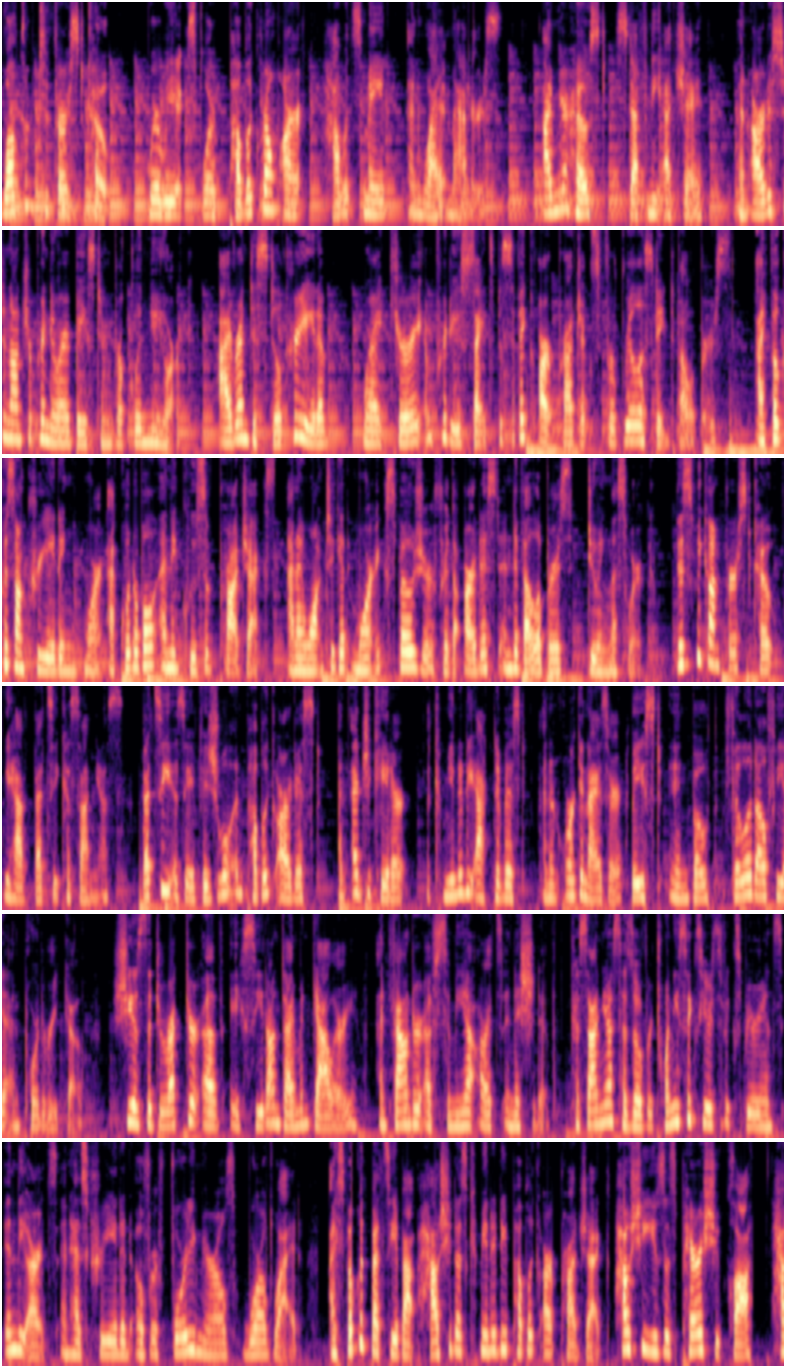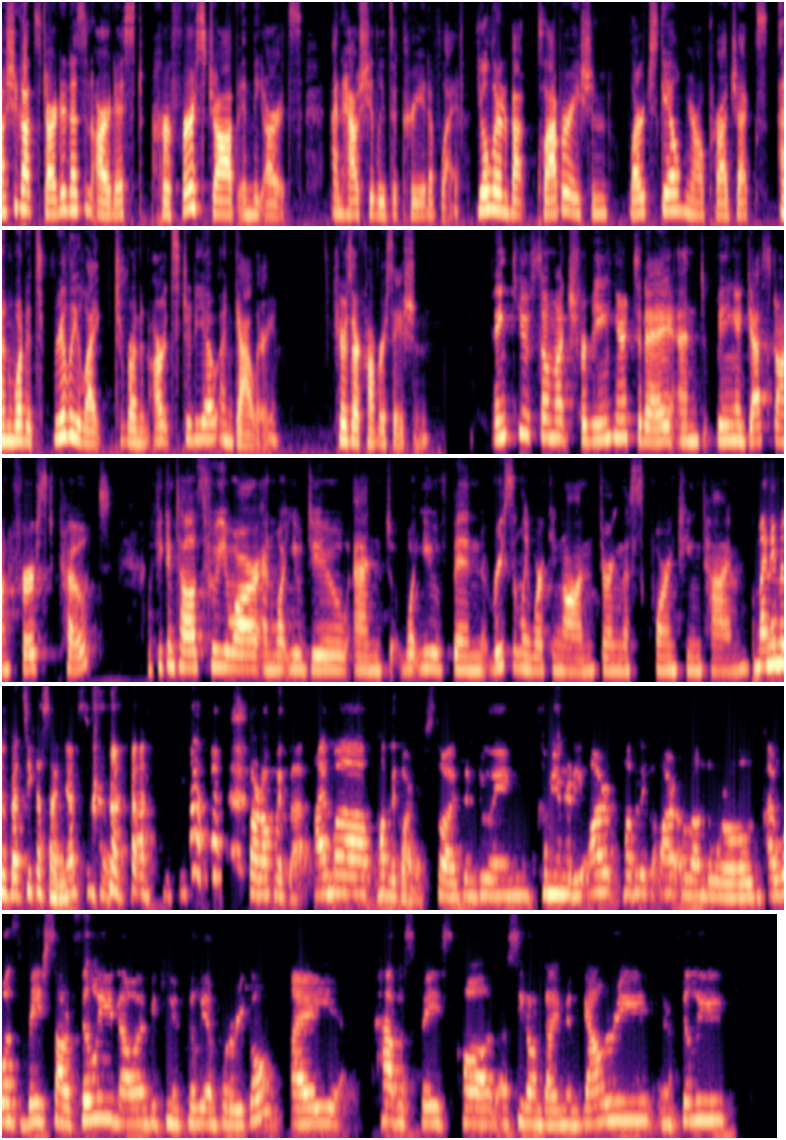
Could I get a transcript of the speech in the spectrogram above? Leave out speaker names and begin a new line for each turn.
Welcome to First Coat, where we explore public realm art, how it's made, and why it matters. I'm your host, Stephanie Etche, an artist and entrepreneur based in Brooklyn, New York. I run Distill Creative, where I curate and produce site specific art projects for real estate developers. I focus on creating more equitable and inclusive projects, and I want to get more exposure for the artists and developers doing this work. This week on First Coat, we have Betsy Casañas. Betsy is a visual and public artist, an educator, a community activist, and an organizer based in both Philadelphia and Puerto Rico. She is the director of A Seat on Diamond Gallery and founder of Semilla Arts Initiative. Casañas has over 26 years of experience in the arts and has created over 40 murals worldwide. I spoke with Betsy about how she does community public art projects, how she uses parachute cloth, how she got started as an artist, her first job in the arts, and how she leads a creative life. You'll learn about collaboration, large scale mural projects, and what it's really like to run an art studio and gallery. Here's our conversation. Thank you so much for being here today and being a guest on First Coat. If you can tell us who you are and what you do and what you've been recently working on during this quarantine time.
My name is Betsy Casañas. Start off with that. I'm a public artist. So I've been doing community art, public art around the world. I was based out of Philly. Now I'm between Philly and Puerto Rico. I have a space called a Seat on Diamond Gallery in Philly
